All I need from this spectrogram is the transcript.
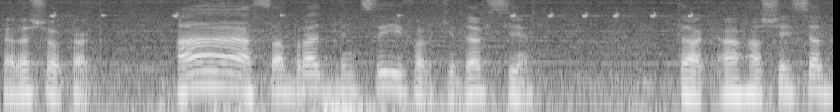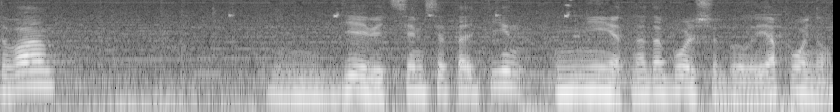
Хорошо, как? А, собрать, блин, циферки, да, все? Так, ага, 62. 9, 71. Нет, надо больше было, я понял.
